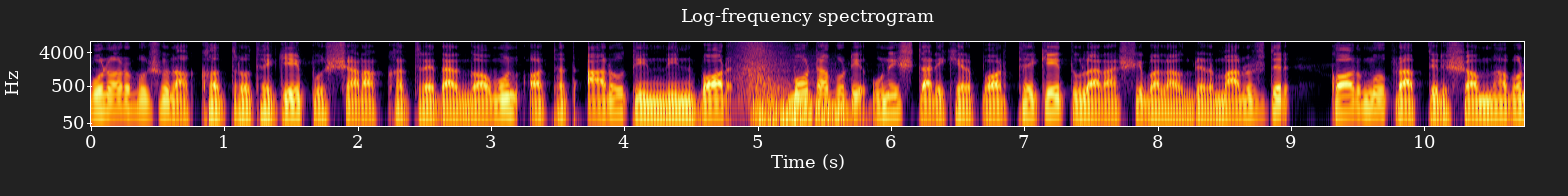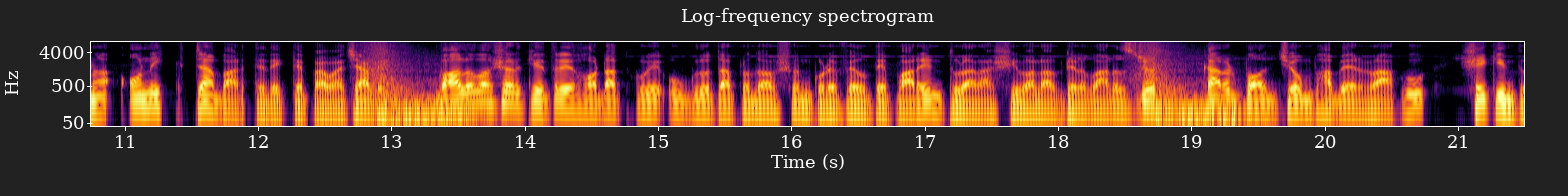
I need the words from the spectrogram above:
পুনর্বসু নক্ষত্র থেকে পুষ্যা নক্ষত্রে তার গমন অর্থাৎ আরও তিন দিন পর। মোটামুটি উনিশ তারিখের পর থেকে তুলা রাশি বা লগ্নের মানুষদের কর্মপ্রাপ্তির সম্ভাবনা অনেকটা বাড়তে দেখতে পাওয়া যাবে। ভালোবাসার ক্ষেত্রে হঠাৎ করে উগ্রতা প্রদর্শন করে ফেলতে পারেন তুলা রাশি বা লগ্নের মানুষজন। কারণ পঞ্চম ভাবের রাহু সে কিন্তু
